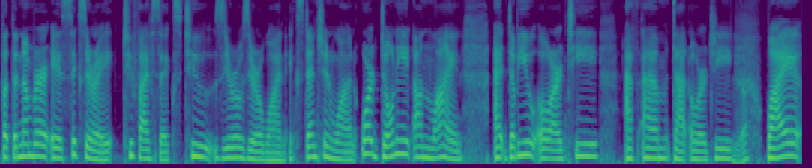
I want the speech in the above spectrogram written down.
but the number is 608-256-2001 extension 1 or donate online at wortfm.org Yeah. why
